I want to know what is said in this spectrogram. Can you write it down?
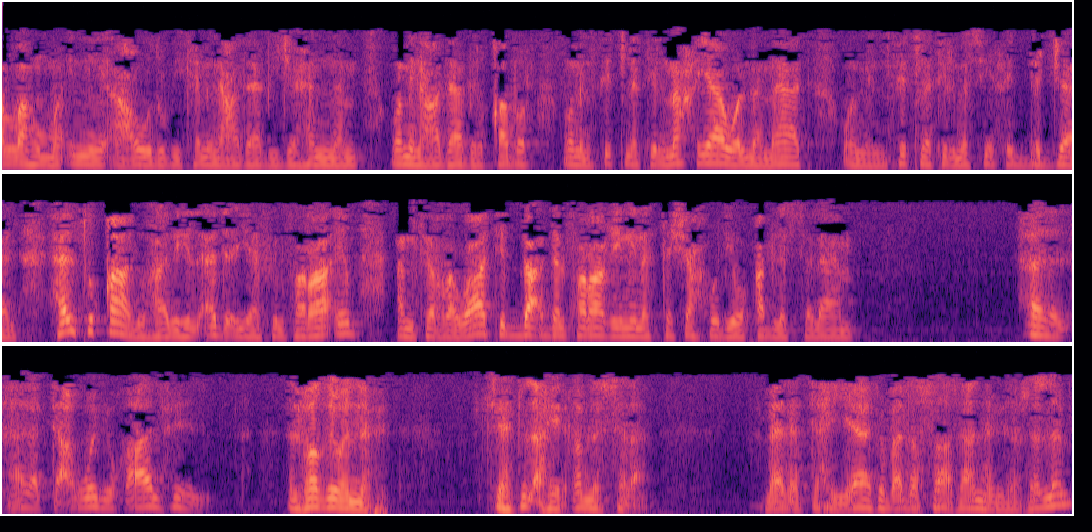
اللهم إني أعوذ بك من عذاب جهنم ومن عذاب القبر ومن فتنة المحيا والممات ومن فتنة المسيح الدجال. هل تقال هذه الأدعية في الفرائض أم في الرواتب بعد الفراغ من التشهد وقبل السلام؟ هذا هذا التعوذ يقال في الفرض والنفل التشهد الأخير قبل السلام. بعد التحيات وبعد الصلاة على النبي صلى الله عليه وسلم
